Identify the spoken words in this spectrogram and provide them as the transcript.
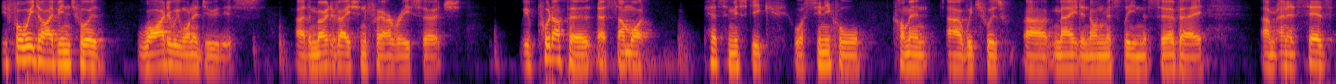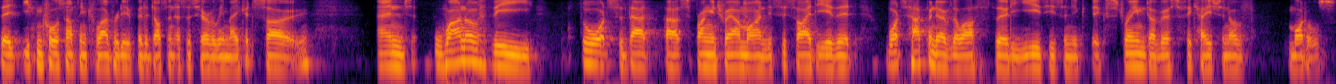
Before we dive into it, why do we want to do this? Uh, the motivation for our research. We've put up a, a somewhat pessimistic or cynical comment, uh, which was uh, made anonymously in the survey. Um, and it says that you can call something collaborative, but it doesn't necessarily make it so. And one of the thoughts that, uh, sprung into our mind is this idea that what's happened over the last 30 years is an extreme diversification of models.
